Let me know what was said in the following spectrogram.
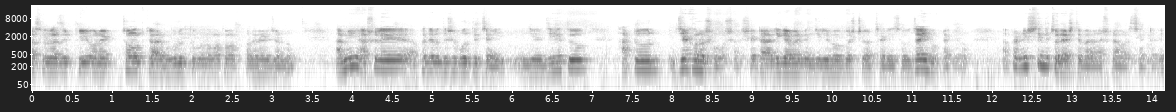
রাসুল রাজীবকে অনেক চমৎকার, গুরুত্বপূর্ণ মতামত প্রদানের জন্য। আমি আসলে আপনাদের উদ্দেশ্যে বলতে চাই যে, যেহেতু হাঁটুর যে কোনো সমস্যা, সেটা লিগামেন্ট ইঞ্জুরি হোক গোষ্ঠী অর্থাইটিস হোক, যাই হোক না কেন, আপনারা নিশ্চিন্তে চলে আসতে পারেন আসলে আমার সেন্টারে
